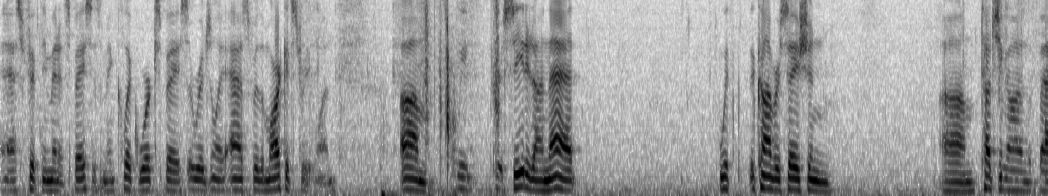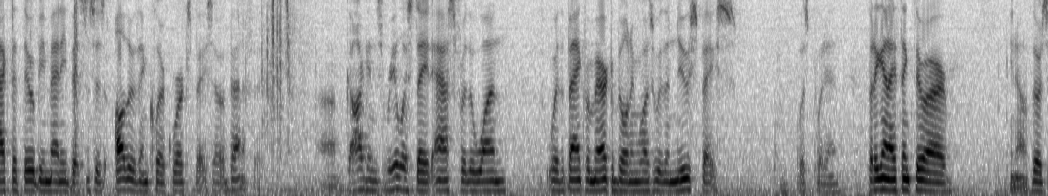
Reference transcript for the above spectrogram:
and asked for 15-minute spaces. I mean, Click Workspace originally asked for the Market Street one. Um, We proceeded on that with the conversation um, touching on the fact that there would be many businesses other than Click Workspace that would benefit. Um, Goggins Real Estate asked for the one where the Bank of America building was, where the new space was put in. But again, I think there are, you know, there's,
